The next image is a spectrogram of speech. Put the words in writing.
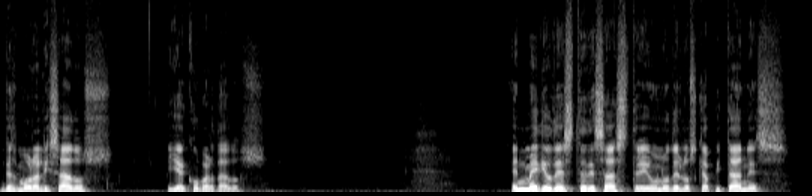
desmoralizados y acobardados. En medio de este desastre, uno de los capitanes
